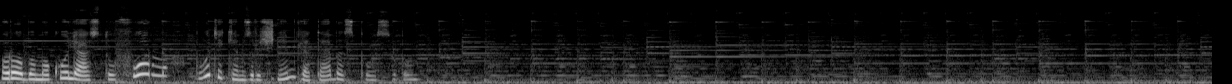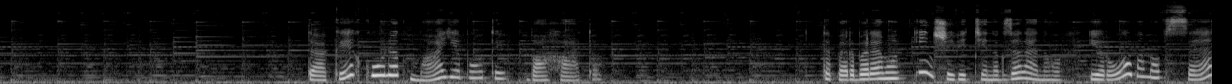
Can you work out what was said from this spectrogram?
Робимо кулясту форму будь-яким зручним для тебе способом. Таких кульок має бути багато. Тепер беремо інший відтінок зеленого і робимо все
